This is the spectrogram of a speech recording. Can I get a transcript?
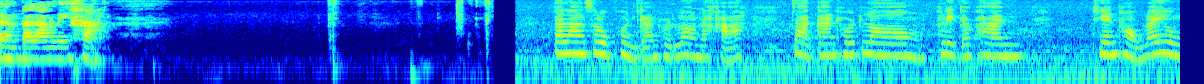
ดังตารางเลยค่ะ ตารางสรุปผลการทดลองนะคะ จากการทดลองผลิตภัณฑ์เทียนหอมไล่ยุง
